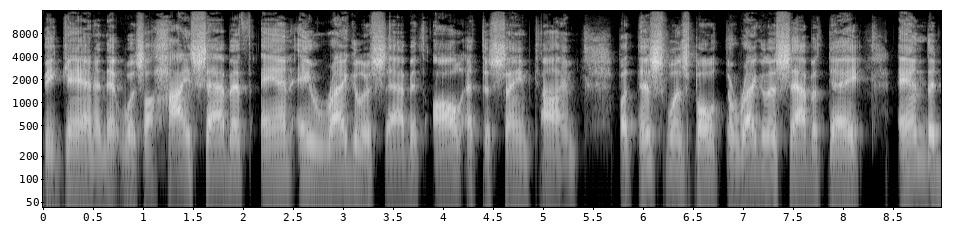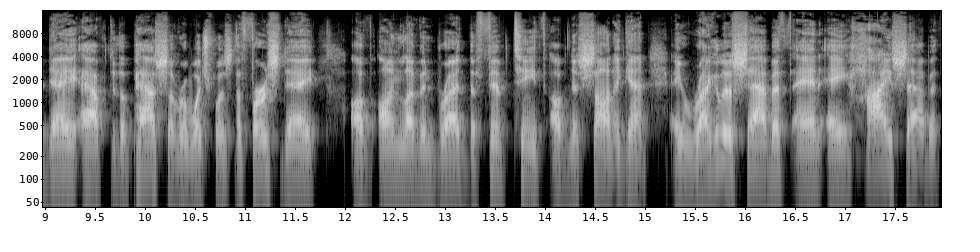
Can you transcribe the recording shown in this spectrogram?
began, and it was a high Sabbath and a regular Sabbath all at the same time. But this was both the regular Sabbath day and the day after the Passover, which was the first day of unleavened bread, the 15th of Nisan. Again, a regular Sabbath and a high Sabbath.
